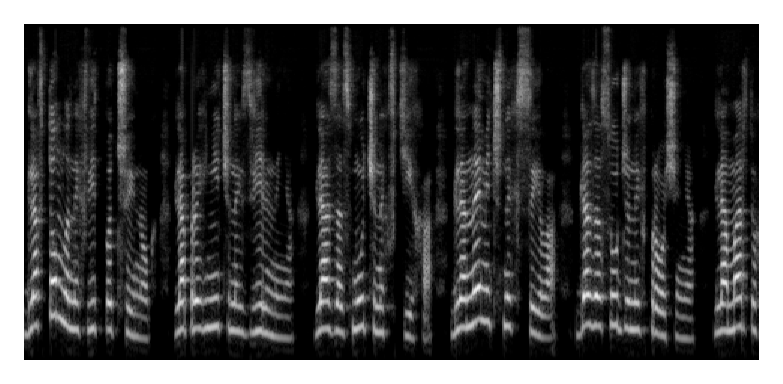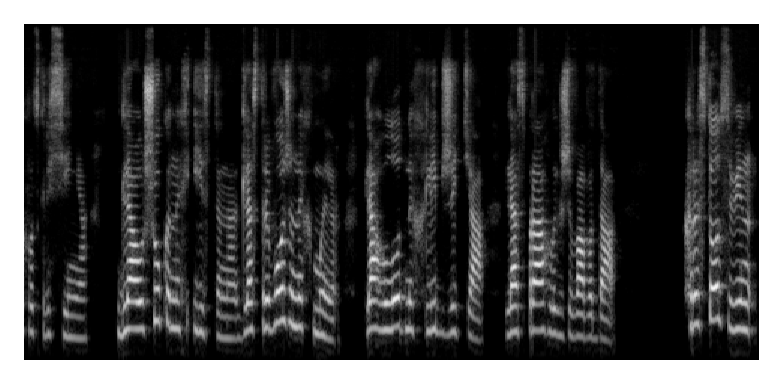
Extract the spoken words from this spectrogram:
для втомлених відпочинок, для пригнічених звільнення, для засмучених втіха, для немічних сила, для засуджених прощення, для мертвих воскресіння, для ошуканих істина, для стривожених мир, для голодних хліб життя, для спраглих жива вода. Христос Він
